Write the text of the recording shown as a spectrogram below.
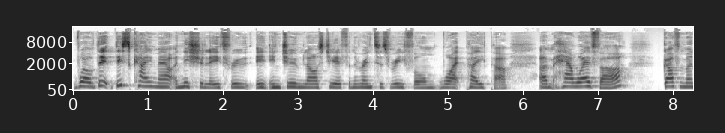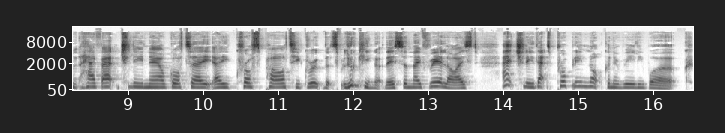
Well, th- this came out initially through in, in, June last year from the Renters Reform White Paper. Um, however, government have actually now got a, a cross party group that's looking at this and they've realised actually that's probably not going to really work.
